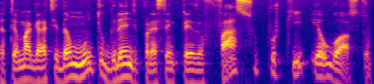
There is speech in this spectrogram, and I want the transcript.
Eu tenho uma gratidão muito grande por essa empresa, eu faço porque eu gosto.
